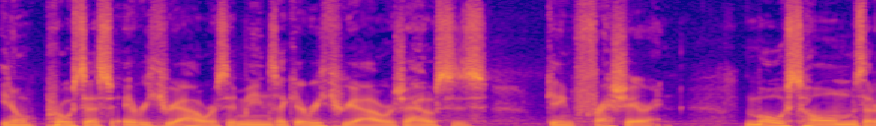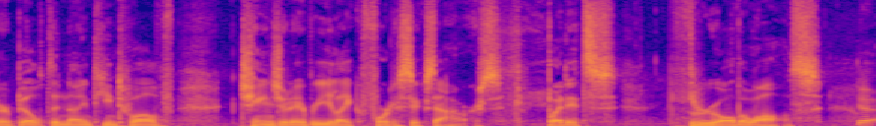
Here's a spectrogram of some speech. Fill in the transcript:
you know process every three hours. It means like every three hours, your house is getting fresh air in. Most homes that are built in 1912 change it every like four to six hours, but it's through all the walls Yeah.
